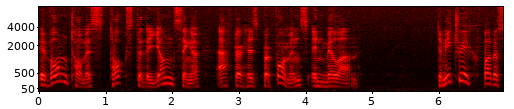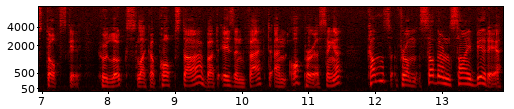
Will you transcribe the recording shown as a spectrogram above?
Yvonne Thomas talks to the young singer after his performance in Milan. Dmitry Khvorostovsky, who looks like a pop star but is in fact an opera singer, comes from southern Siberia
